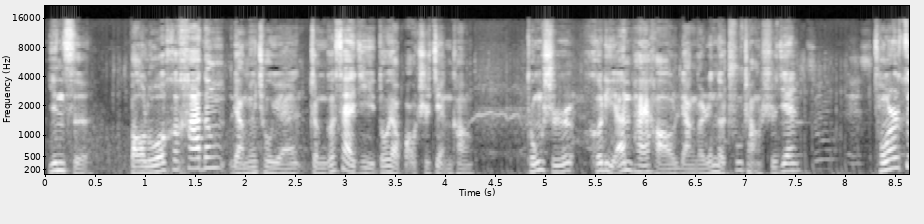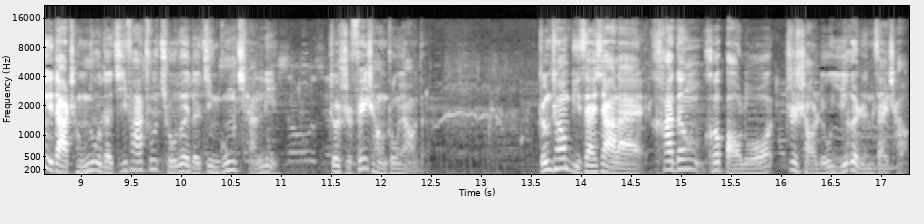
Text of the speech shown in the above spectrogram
因此，保罗和哈登两名球员整个赛季都要保持健康，同时合理安排好两个人的出场时间，从而最大程度地激发出球队的进攻潜力，这是非常重要的。整场比赛下来，哈登和保罗至少留一个人在场。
